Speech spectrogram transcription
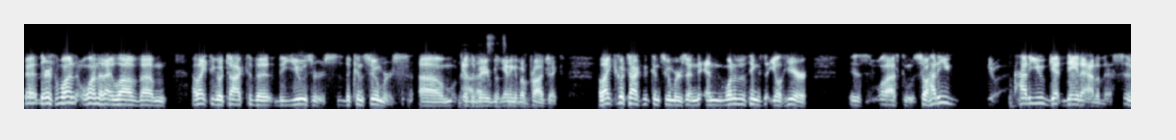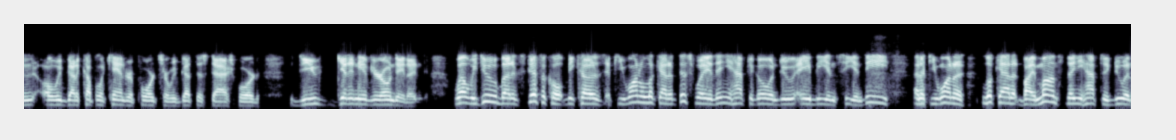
there's one one that I love. Um, I like to go talk to the the users, the consumers, um, No, at the very that's- that's a beginning of a project. I like to go talk to the consumers, and and one of the things that you'll hear is we'll ask them, so how do you you how do you get data out of this? And oh, we've got a couple of canned reports, or we've got this dashboard. Do you get any of your own data? Well, we do, but it's difficult because if you want to look at it this way, then you have to go and do A, B, and C and D. And if you want to look at it by month, then you have to do it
